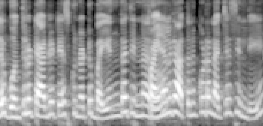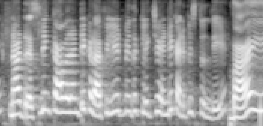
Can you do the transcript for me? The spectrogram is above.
ఏదో గొంతులో టాబ్లెట్ వేసుకున్నట్టు భయంగా తిన్నారు. ఫైనల్గా అతనికి కూడా నచ్చేసింది. నా డ్రెస్ లింక్ కావాలంటే ఇక్కడ అఫిలియేట్ మీద క్లిక్ చేయండి కనిపిస్తుంది. బాయ్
